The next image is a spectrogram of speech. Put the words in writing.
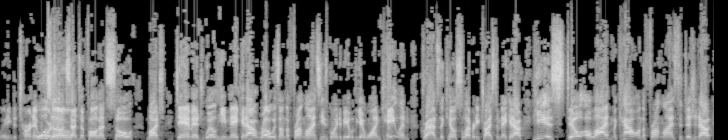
Waiting to turn it. Warzone. Warzone set to fall. That's so much damage. Will he make it out? Rowe is on the front lines. He's going to be able to get one. Caitlyn grabs the kill. Celebrity tries to make it out. He is still alive. Macau on the front lines to dish it out.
